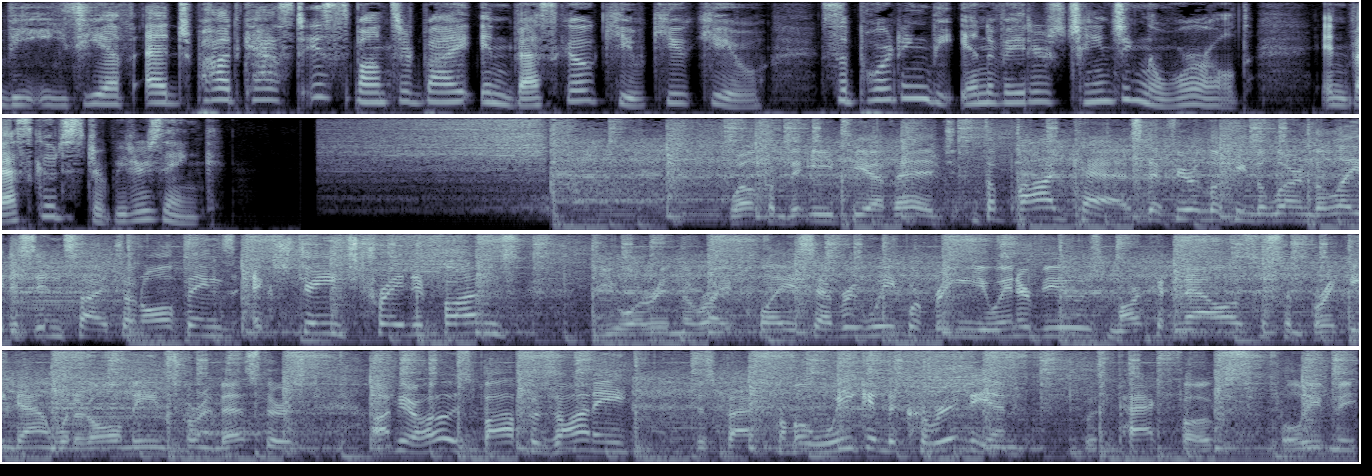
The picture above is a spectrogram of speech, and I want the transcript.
The ETF Edge podcast is sponsored by Invesco QQQ, supporting the innovators changing the world. Invesco Distributors, Inc. Welcome to ETF Edge, the podcast. If you're looking to learn the latest insights on all things exchange traded funds, you are in the right place. Every week, we're bringing you interviews, market analysis, and breaking down what it all means for investors. I'm your host, Bob Pisani, just back from a week in the Caribbean. It was packed, folks, believe me.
